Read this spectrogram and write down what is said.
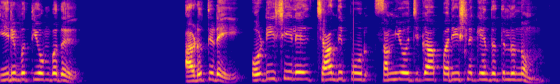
ഇരുപത്തിയൊമ്പത്. അടുത്തിടെ ഒഡീഷയിലെ ചാന്ദിപ്പൂർ സംയോജിക പരീക്ഷണ കേന്ദ്രത്തിൽ നിന്നും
